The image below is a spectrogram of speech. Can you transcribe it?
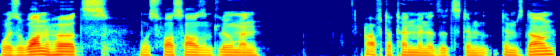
with 1 hertz with 4000 lumen. After 10 minutes it dim dims down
